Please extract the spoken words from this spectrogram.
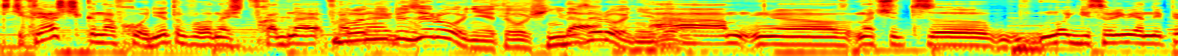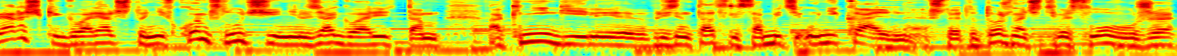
стекляшечка на входе, это, значит, входная, входная Ну, не без иронии, это вообще не да. без иронии, да. А, э, значит, э, многие современные пиарщики говорят, что ни в коем случае нельзя говорить там о книге или презентации или событии уникальное, что это тоже, значит, теперь слово уже...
